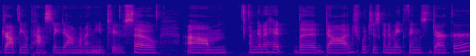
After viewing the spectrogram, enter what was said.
drop the opacity down when I need to. So um, I'm going to hit the dodge, which is going to make things darker.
